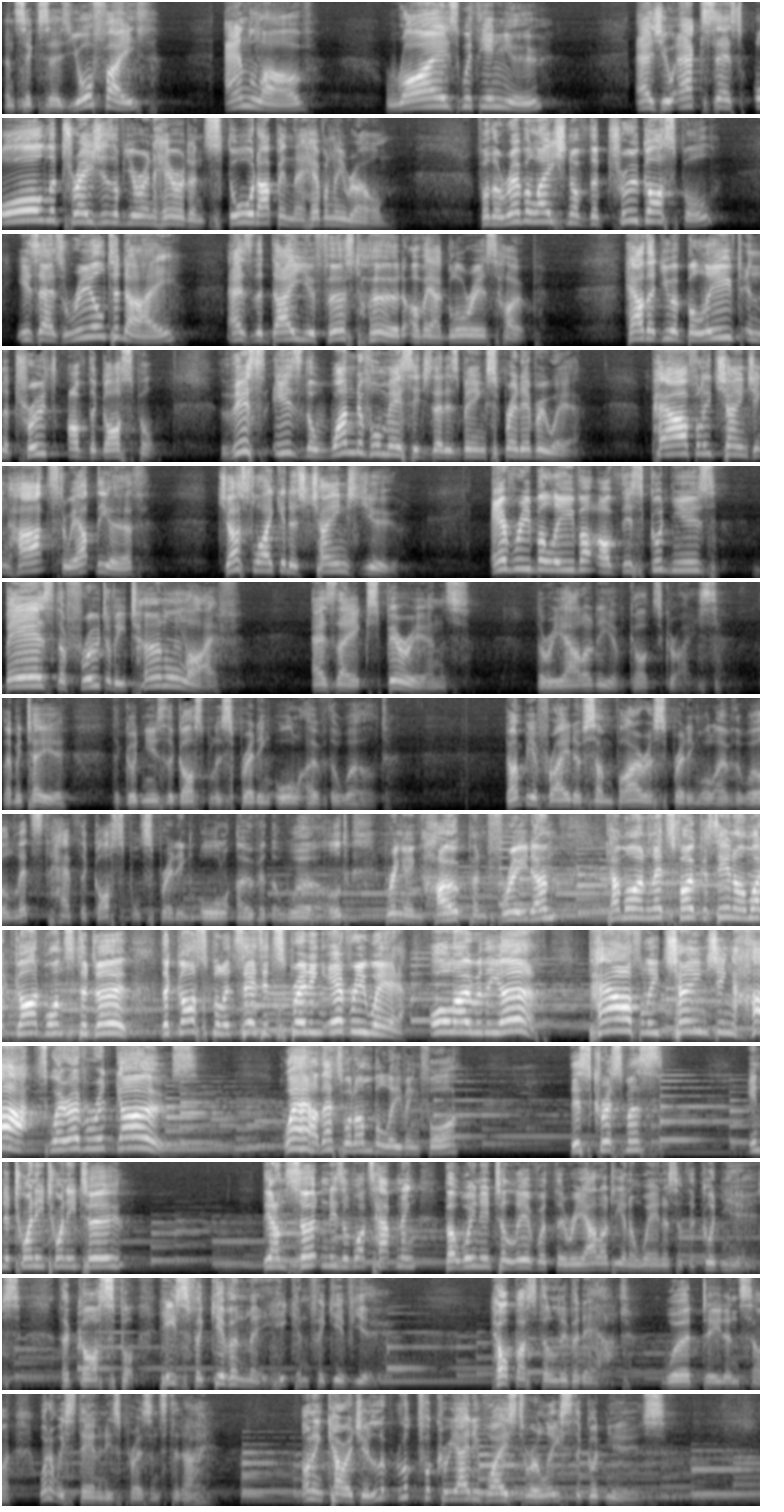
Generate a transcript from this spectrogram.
and 6 says, Your faith and love rise within you as you access all the treasures of your inheritance stored up in the heavenly realm. For the revelation of the true gospel is as real today as the day you first heard of our glorious hope. How that you have believed in the truth of the gospel. This is the wonderful message that is being spread everywhere powerfully changing hearts throughout the earth, just like it has changed you. Every believer of this good news bears the fruit of eternal life as they experience the reality of God's grace. Let me tell you, the good news of the gospel is spreading all over the world. Don't be afraid of some virus spreading all over the world. Let's have the gospel spreading all over the world, bringing hope and freedom Come on, let's focus in on what God wants to do. The gospel, it says it's spreading everywhere, all over the earth, powerfully changing hearts wherever it goes. Wow, that's what I'm believing for. This Christmas into 2022, the uncertainties of what's happening, but we need to live with the reality and awareness of the good news, the gospel. He's forgiven me, He can forgive you. Help us to live it out. Word, deed, and sign. Why don't we stand in His presence today? I want to encourage you look, look for creative ways to release the good news.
